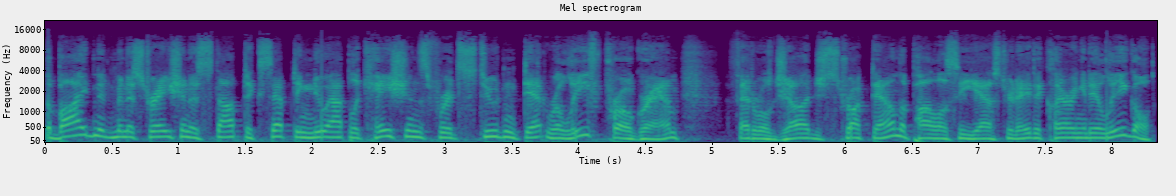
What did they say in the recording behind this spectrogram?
The Biden administration has stopped accepting new applications for its student debt relief program. A federal judge struck down the policy yesterday, declaring it illegal.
